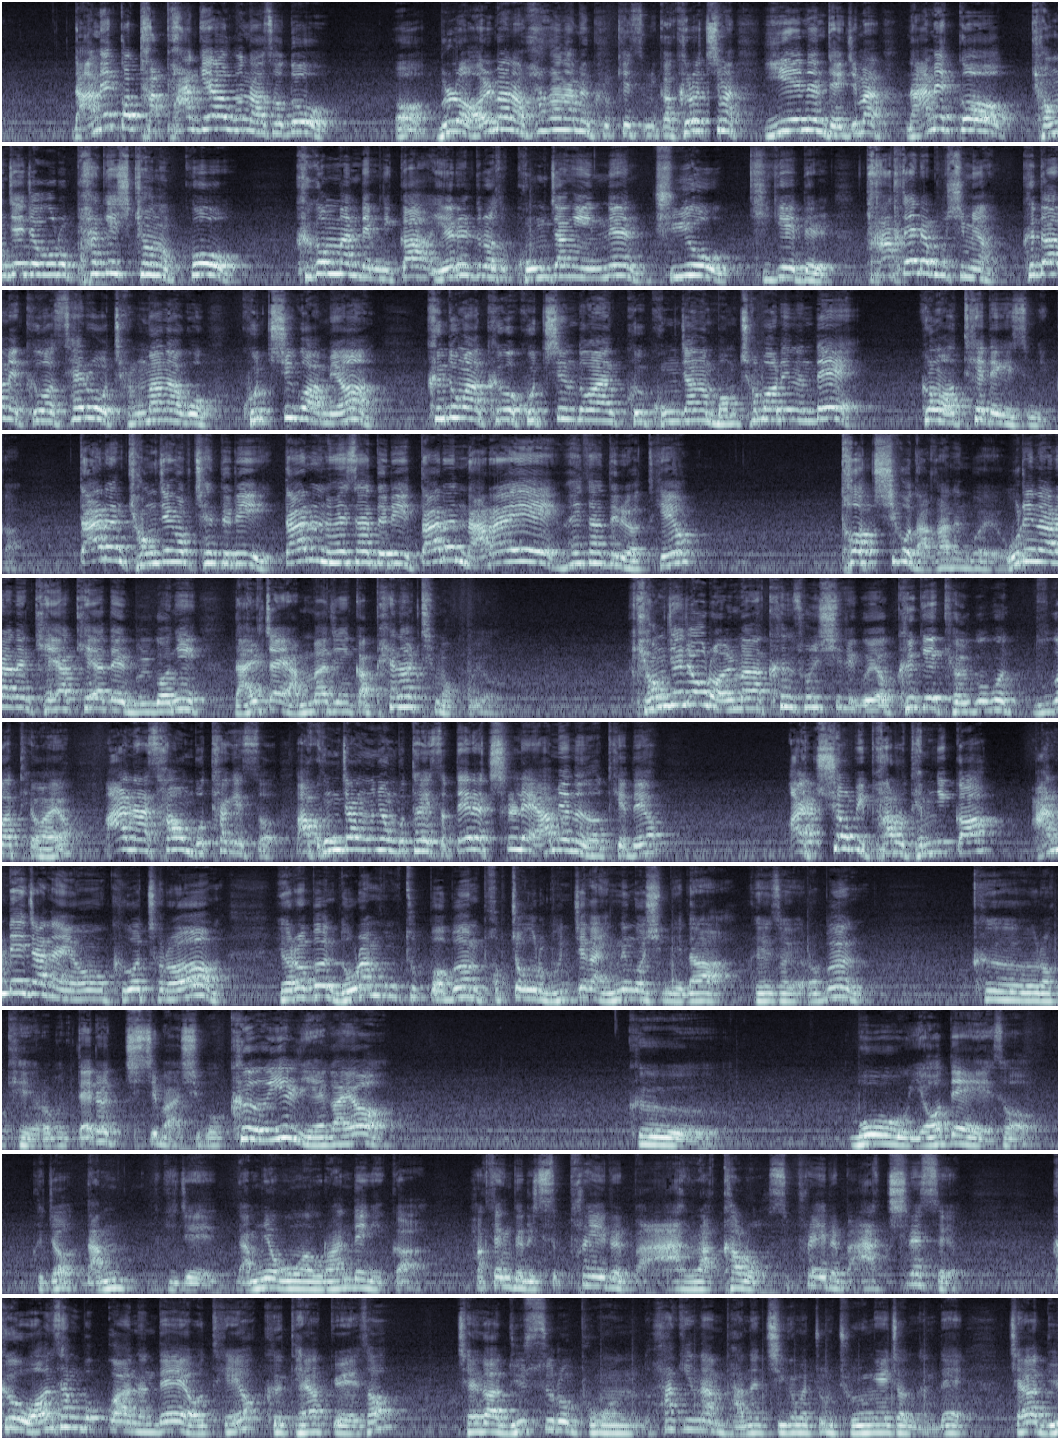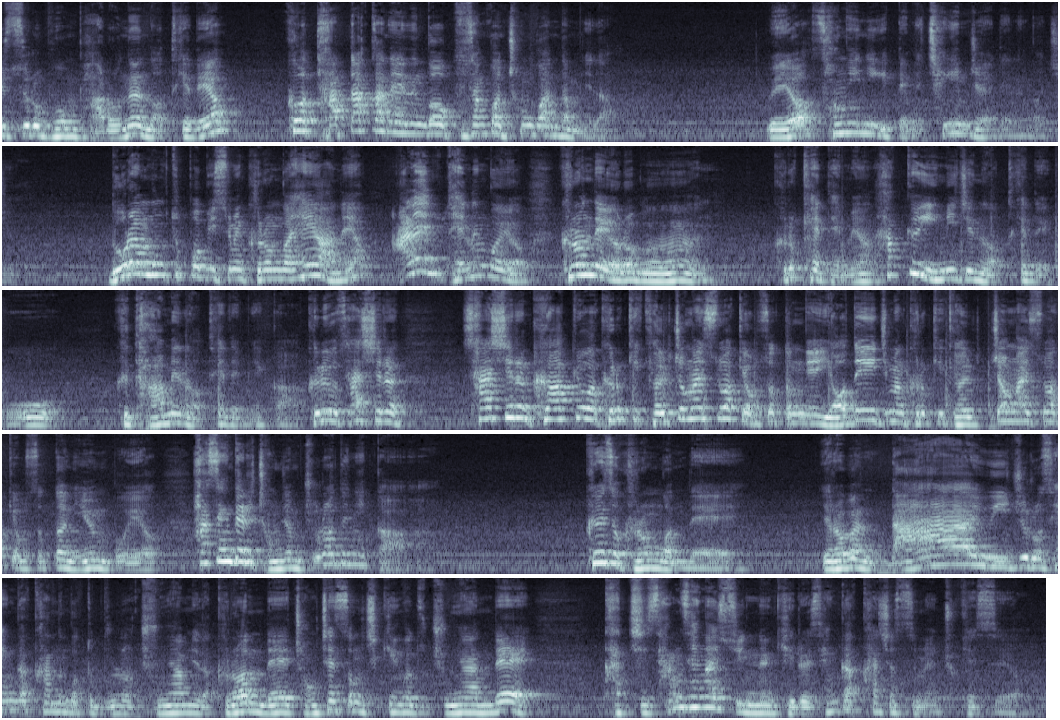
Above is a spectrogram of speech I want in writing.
남의 것 다 파괴하고 나서도 어, 물론 얼마나 화가 나면 그렇겠습니까? 그렇지만 이해는 되지만 남의 거 경제적으로 파괴시켜 놓고 그것만 됩니까? 예를 들어서 공장에 있는 주요 기계들 다 때려 부시면 그 다음에 그거 새로 장만하고 고치고 하면 그동안 그거 고치는 동안 그 공장은 멈춰버리는데 그럼 어떻게 되겠습니까? 다른 경쟁업체들이 다른 회사들이 다른 나라의 회사들이 어떻게 해요? 더 치고 나가는 거예요. 우리나라는 계약해야 될 물건이 날짜에 안 맞으니까 페널티 먹고요. 경제적으로 얼마나 큰 손실이고요. 그게 결국은 누가 태워요? 아, 나 사업 못하겠어. 아, 공장 운영 못하겠어. 때려칠래 하면은 어떻게 돼요? 아, 취업이 바로 됩니까? 안 되잖아요. 그것처럼 여러분 노란봉투법은 법적으로 문제가 있는 것입니다. 그래서 여러분 그렇게 여러분 때려치지 마시고 그 일 얘가요. 그 모 여대에서 그죠? 남 이제 남녀공학으로 한다니까 학생들이 스프레이를 막 라카로 스프레이를 막 칠했어요. 그 원상 복구 하는데 어떻게 해요? 그 대학교에서 제가 뉴스로 본 확인한 바는 지금은 좀 조용해졌는데 제가 뉴스로 본 바로는 어떻게 돼요? 그거 다 닦아내는 거 구상권 청구한답니다. 왜요? 성인이기 때문에 책임져야 되는 거죠. 노란 봉투법 있으면 그런 거 해요 안 해요? 안 해도 되는 거예요. 그런데 여러분 그렇게 되면 학교 이미지는 어떻게 되고 그 다음에는 어떻게 됩니까? 그리고 사실은 사실은 그 학교가 그렇게 결정할 수밖에 없었던 게 여대이지만 그렇게 결정할 수밖에 없었던 이유는 뭐예요? 학생들이 점점 줄어드니까. 그래서 그런 건데 여러분 나 위주로 생각하는 것도 물론 중요합니다. 그런데 정체성 지키는 것도 중요한데 같이 상생할 수 있는 길을 생각하셨으면 좋겠어요.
